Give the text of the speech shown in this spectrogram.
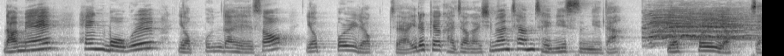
남의 행복을 엿본다 해서 엿볼 역자 이렇게 가져가시면 참 재미있습니다. 엿볼 역자.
